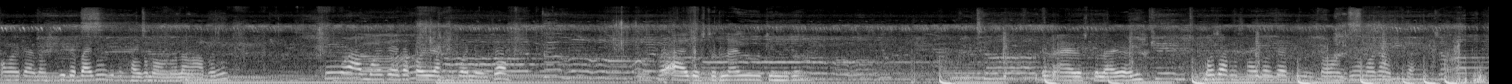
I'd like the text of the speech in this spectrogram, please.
कमाइ टाइममा कि त बाइकमा कि त साइकलमा हुनु होला उहाँ पनि। त्यही हो अब मलाई चाहिँ यता गरिराख्नु पर्ने हुन्छ। आयो जस्तो लाग्यो तिमीहरू। आयो जस्तो लाग्यो होइन? मजा आफ्नो साइकल चाहिँ चलाउँछु मजा आउँछ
